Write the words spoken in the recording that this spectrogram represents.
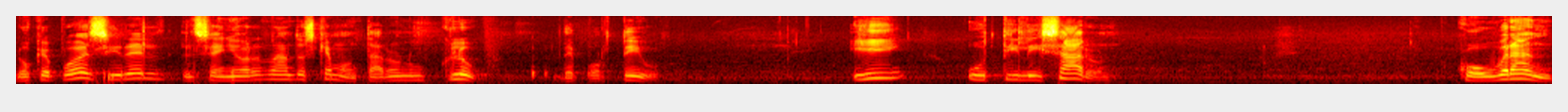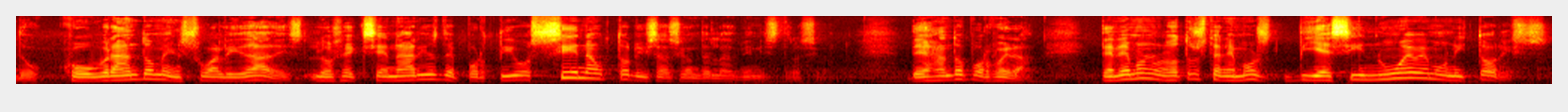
Lo que puede decir el, el señor Hernando es que montaron un club deportivo y utilizaron cobrando, cobrando mensualidades los escenarios deportivos sin autorización de la administración. Dejando por fuera, tenemos nosotros tenemos 19 monitores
